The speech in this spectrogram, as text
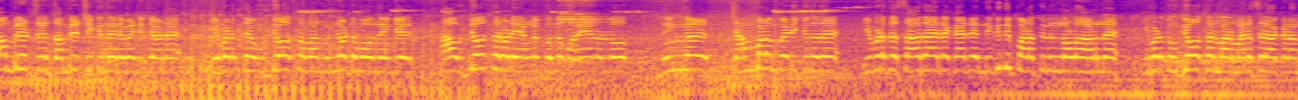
ആംബുലൻസിനും സംരക്ഷിക്കുന്നതിന് വേണ്ടിയിട്ടാണ് ഇവിടുത്തെ ഉദ്യോഗസ്ഥന്മാർ മുന്നോട്ട് പോകുന്നതെങ്കിൽ ആ ഉദ്യോഗസ്ഥരോട് ഞങ്ങൾക്കൊന്ന് പറയാനുള്ളൂ നിങ്ങൾ ശമ്പളം പേടിക്കുന്നത് ഇവിടുത്തെ സാധാരണക്കാരുടെ നികുതി പണത്തിൽ നിന്നുള്ളതാണെന്ന് ഇവിടുത്തെ ഉദ്യോഗസ്ഥന്മാർ മനസ്സിലാക്കണം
